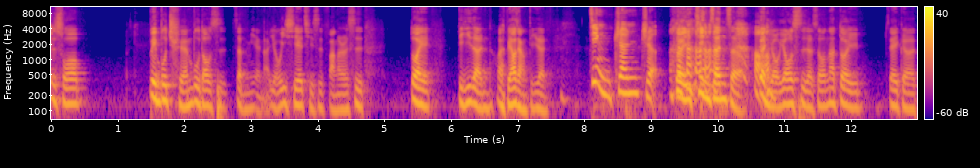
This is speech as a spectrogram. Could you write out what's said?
是说并不全部都是正面啊，有一些其实反而是对敌人，哎，不要讲敌人，竞争者。对于竞争者 更有优势的时候，那对于这个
